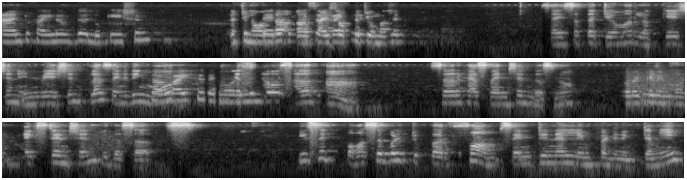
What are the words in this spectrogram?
and to find out the location. To know the uh, size of the tumor. Size of the tumor, location, invasion, plus anything more? Yes, no, sir. Ah, sir has mentioned this, no? Cervical involvement. Extension to the cervix. Is it possible to perform sentinel lymphadenectomy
